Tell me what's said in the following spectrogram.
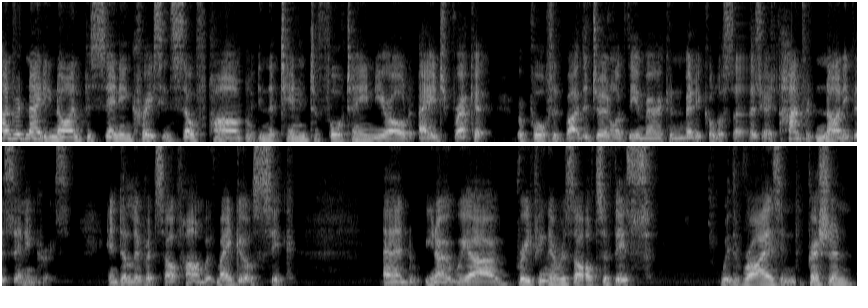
189% increase in self harm in the 10 to 14 year old age bracket reported by the Journal of the American Medical Association 190% increase in deliberate self harm. We've made girls sick. And, you know, we are reaping the results of this with rise in depression,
